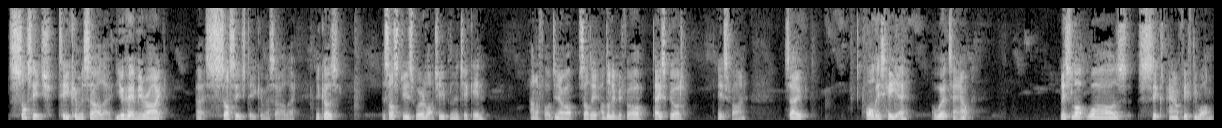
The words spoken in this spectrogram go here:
sausage tikka masala. You heard me right, a sausage tikka masala. Because the sausages were a lot cheaper than the chicken. And I thought, do you know what, sod it. I've done it before. Tastes good. It's fine. So all this here, I worked out. This lot was £6.51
